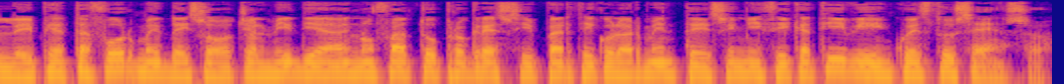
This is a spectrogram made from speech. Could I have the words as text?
Le piattaforme dei social media hanno fatto progressi particolarmente significativi in questo senso.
